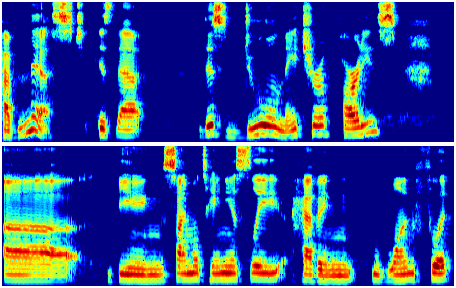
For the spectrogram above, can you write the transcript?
have missed is that this dual nature of parties uh, being simultaneously having one foot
